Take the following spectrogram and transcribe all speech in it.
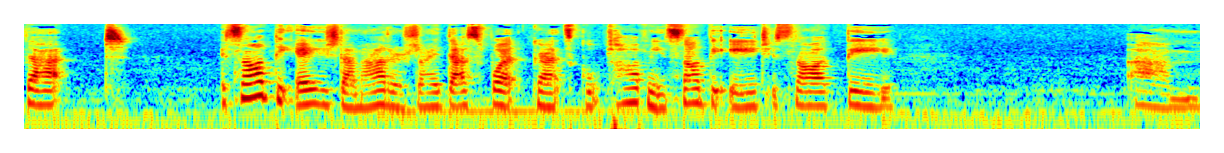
that it's not the age that matters, right? That's what grad school taught me. It's not the age, it's not the, um,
